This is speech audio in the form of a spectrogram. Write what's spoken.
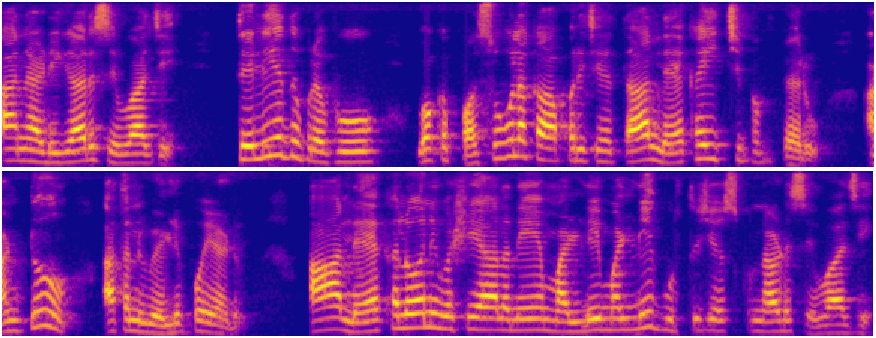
అని అడిగారు శివాజీ. తెలియదు ప్రభు ఒక పశువుల కాపరి చేత లేఖ ఇచ్చి పంపారు అంటూ అతను వెళ్ళిపోయాడు. ఆ లేఖలోని విషయాలనే మళ్ళీ మళ్ళీ గుర్తు చేసుకున్నాడు శివాజీ.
